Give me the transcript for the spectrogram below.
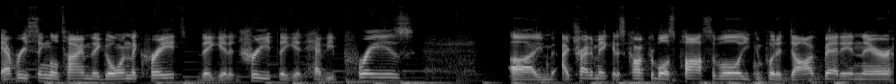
Every single time they go in the crate, they get a treat, they get heavy praise. Uh, I try to make it as comfortable as possible. You can put a dog bed in there.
